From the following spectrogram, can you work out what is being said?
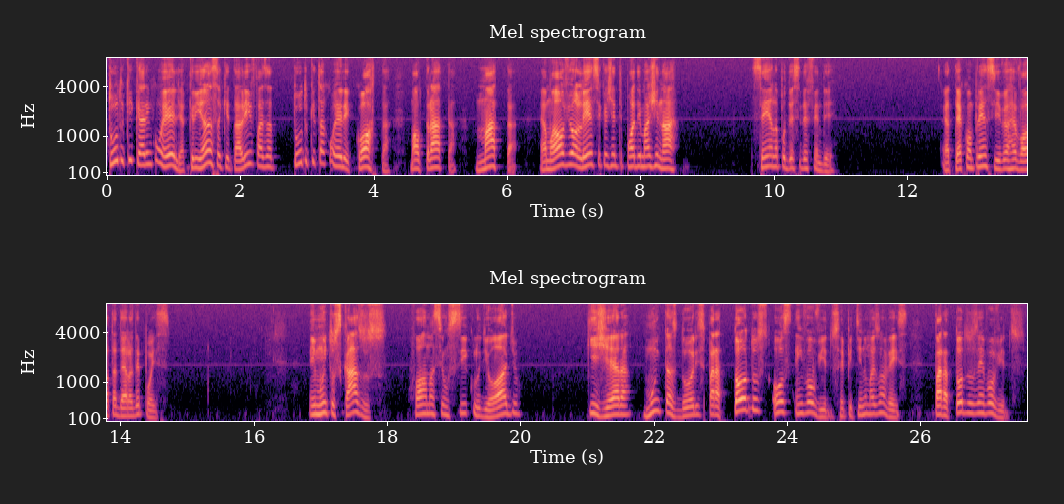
tudo o que querem com ele. A criança que está ali faz tudo o que está com ele. Corta, maltrata, mata. É a maior violência que a gente pode imaginar. Sem ela poder se defender. É até compreensível a revolta dela depois. Em muitos casos, forma-se um ciclo de ódio que gera muitas dores para todos os envolvidos. Repetindo mais uma vez, para todos os envolvidos.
